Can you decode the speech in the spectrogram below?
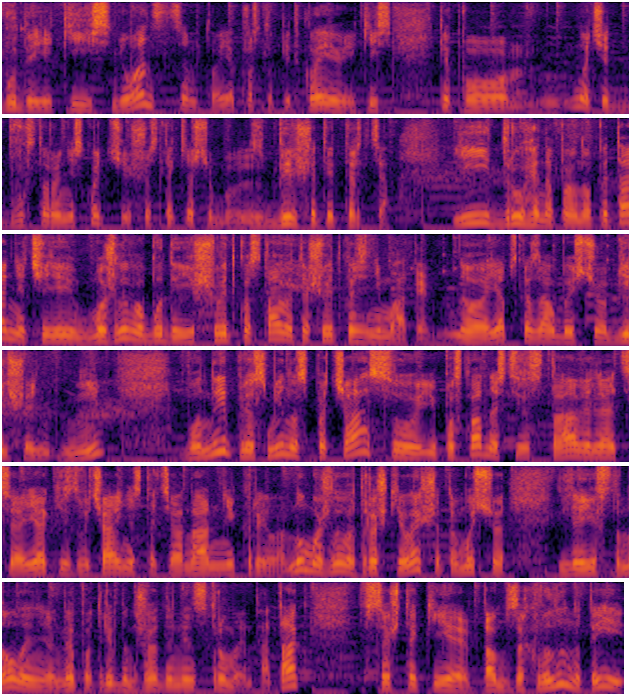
буде якийсь нюанс з цим, то я просто підклею якийсь, типу, ну чи двосторонній скотч, чи щось таке, щоб збільшити терця. І друге, напевно, питання: чи можливо буде їх швидко ставити, швидко знімати? Ну, я б сказав би, що більше ні. Вони плюс-мінус по часу і по складності ставляться, як і звичайні стаціонарні крила. Ну, можливо, трошки легше, тому що для їх встановлення не потрібен жоден інструмент. А так, все ж таки, там за хвилину ти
